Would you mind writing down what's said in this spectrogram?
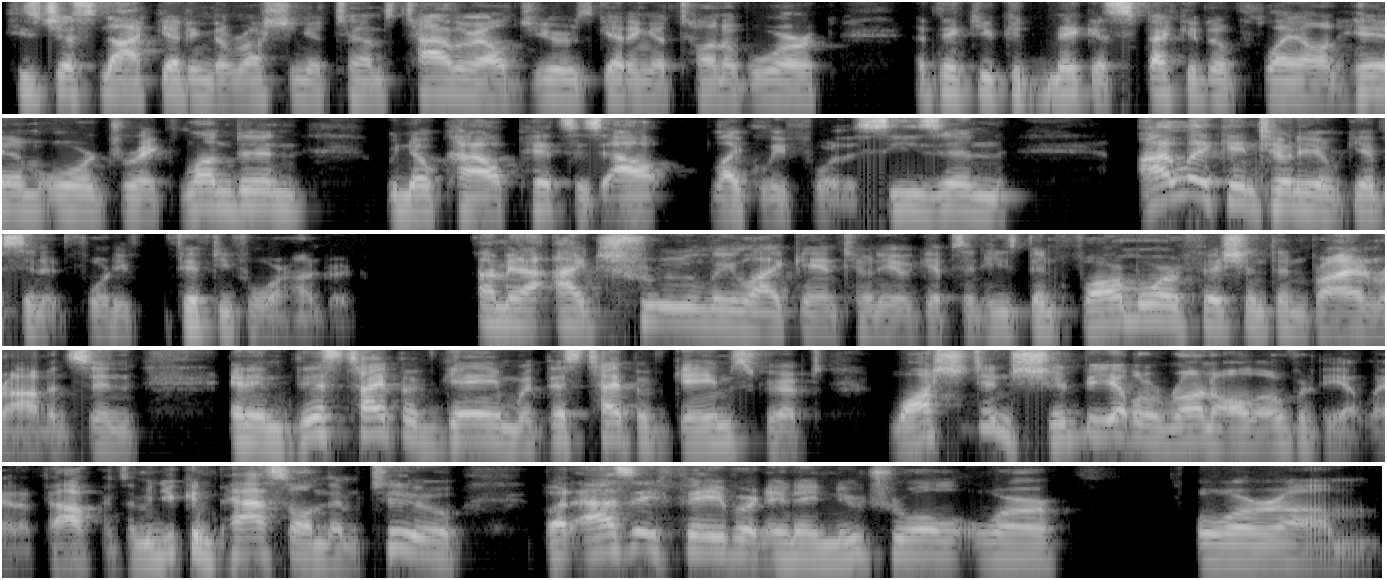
he's just not getting the rushing attempts. Tyler Allgeier is getting a ton of work. I think you could make a speculative play on him or Drake London. We know Kyle Pitts is out likely for the season. I like Antonio Gibson at 40, 5,400. I mean, I, truly like Antonio Gibson. He's been far more efficient than Brian Robinson. And in this type of game, with this type of game script, Washington should be able to run all over the Atlanta Falcons. I mean, you can pass on them too, but as a favorite in a neutral or or um,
